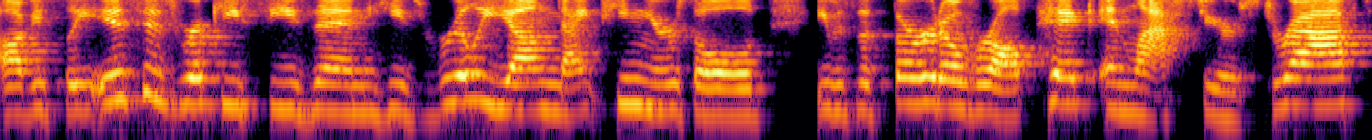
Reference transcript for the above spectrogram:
obviously is his rookie season. He's really young, 19 years old. He was the third overall pick in last year's draft.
